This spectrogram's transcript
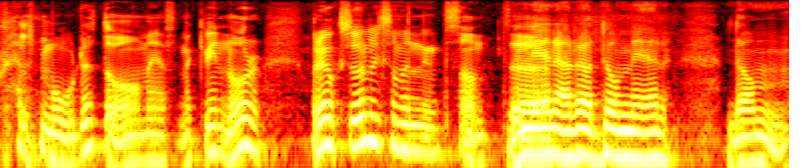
självmordet då med, med kvinnor. Och det är också liksom en intressant... Du menar att de är, de,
